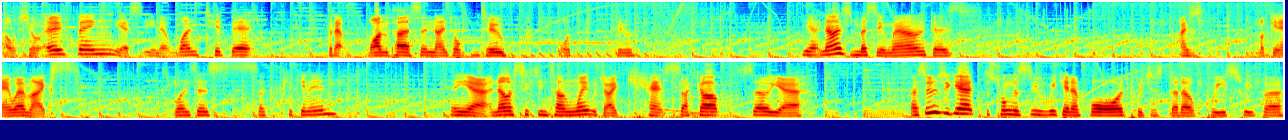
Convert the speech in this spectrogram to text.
I'll show everything, yes, you know, one tidbit for that one person I'm talking to, or two. Yeah, now I'm just messing around because I'm just looking anywhere my one sense kicking in. And yeah, another 16 ton weight, which I can't suck up. So yeah, as soon as you get the strongest we can afford, which is that free sweeper,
